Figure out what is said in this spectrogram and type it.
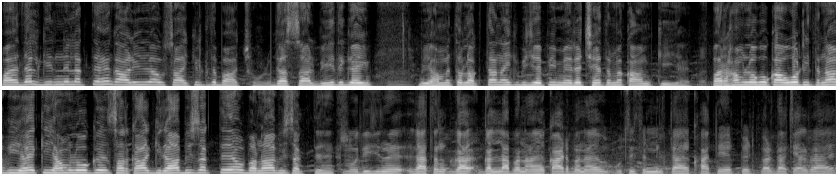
पैदल गिरने लगते हैं गाड़ी और साइकिल की तो बात छोड़ो। दस साल बीत गई हमें तो लगता नहीं कि बीजेपी मेरे क्षेत्र में काम की है। पर हम लोगों का वोट इतना भी है कि हम लोग सरकार गिरा भी सकते हैं और बना भी सकते हैं। मोदी जी ने राशन गा- गल्ला बनाया कार्ड बनाया उसी से मिलता है खाते हैं पेट पर्दा चल रहा है।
